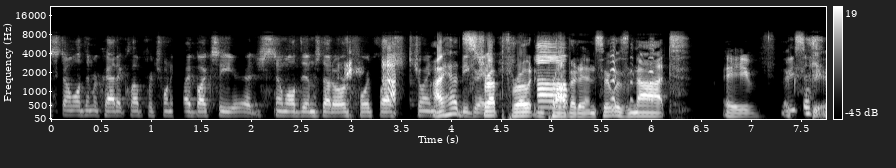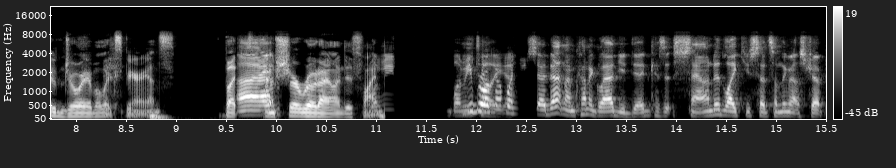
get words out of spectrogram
Stonewall Democratic Club for twenty five bucks a year at stonewalldems.org forward slash join. I had It'd be great. strep throat in Um, Providence. It was not a exp- enjoyable experience, but Uh, I'm sure Rhode Island is Let fine. me let me you tell broke up you. when you said that, and I'm kind of glad you did because it sounded like you said something about strep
